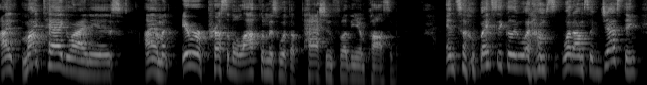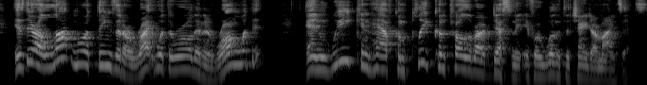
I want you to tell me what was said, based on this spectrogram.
I my tagline is I am an irrepressible optimist with a passion for the impossible. And so basically what I'm what I'm suggesting is there are a lot more things that are right with the world than are wrong with it. And we can have complete control of our destiny if we're willing to change our mindsets.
